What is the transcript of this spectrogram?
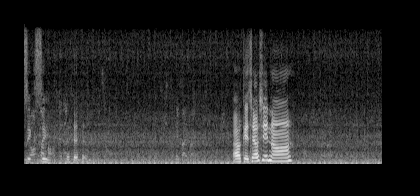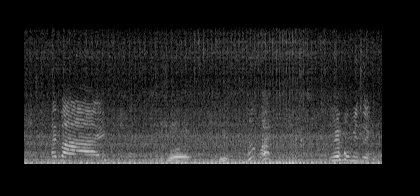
Sexy. okay, 小心哦。拜拜。不是说因为后面这个，哎，你要跟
